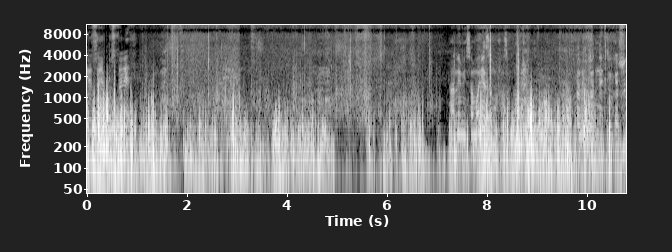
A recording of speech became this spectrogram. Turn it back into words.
Я це пістолет. А ним і саморезом можна закрути. Переходник тільки ж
